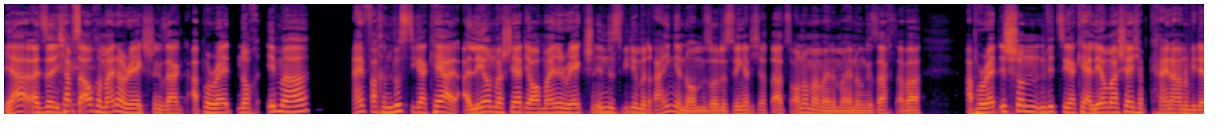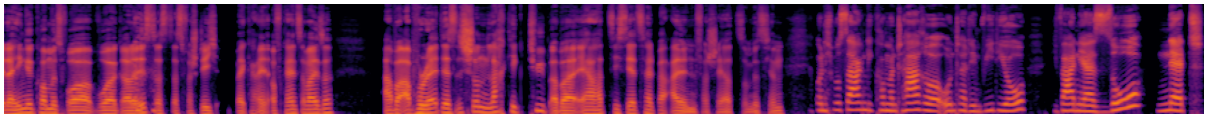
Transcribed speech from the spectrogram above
Ja, also ich habe es auch in meiner Reaction gesagt, ApoRed noch immer einfach ein lustiger Kerl. Leon Mascher hat ja auch meine Reaction in das Video mit reingenommen, so deswegen hatte ich auch dazu auch nochmal meine Meinung gesagt, aber ApoRed ist schon ein witziger Kerl. Leon Mascher, ich habe keine Ahnung, wie der da hingekommen ist, wo er, wo er gerade ist, das, das verstehe ich bei kein, auf keinster Weise. Aber ApoRed, das ist schon ein Lachkick-Typ, aber er hat sich jetzt halt bei allen verscherzt, so ein bisschen. Und ich muss sagen, die Kommentare unter dem Video, die waren ja so nett.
